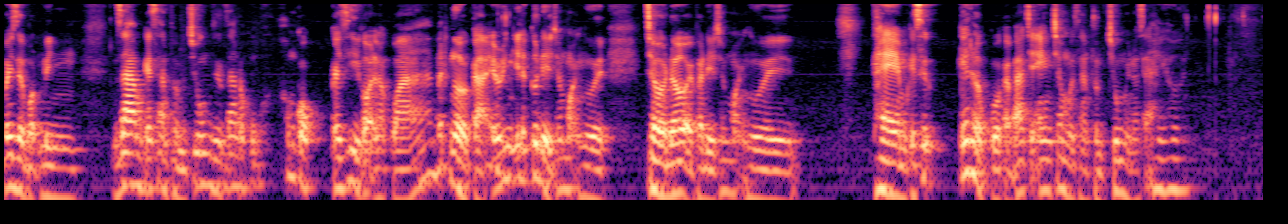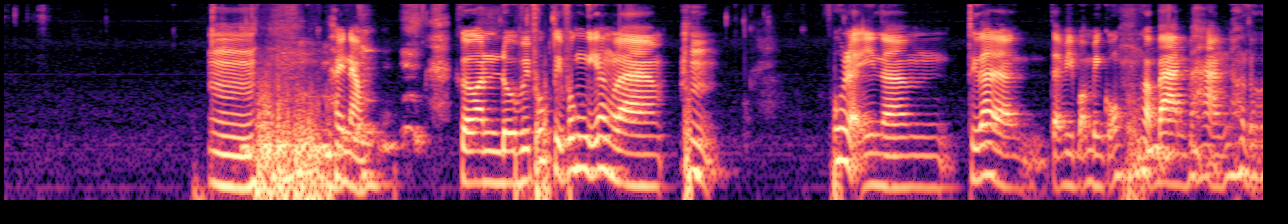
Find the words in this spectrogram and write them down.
bây giờ bọn mình ra một cái sản phẩm chung. Thực ra nó cũng không có cái gì gọi là quá bất ngờ cả. Eric nghĩ là cứ để cho mọi người chờ đợi và để cho mọi người thèm cái sự kết hợp của cả ba chị em trong một sản phẩm chung thì nó sẽ hay hơn. Hay nằm. Còn đối với phúc thì phúc nghĩ rằng là phúc lại là thực ra là tại vì bọn mình cũng gặp bàn bàn rồi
